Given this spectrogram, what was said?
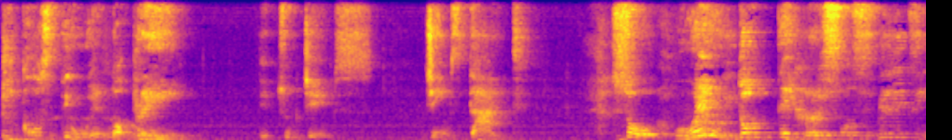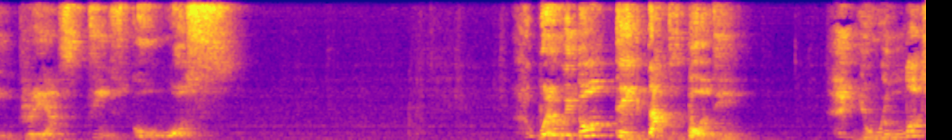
because they were not praying. They took James. James died. So when we don't take responsibility in prayers, things go worse. When we don't take that body, you will not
